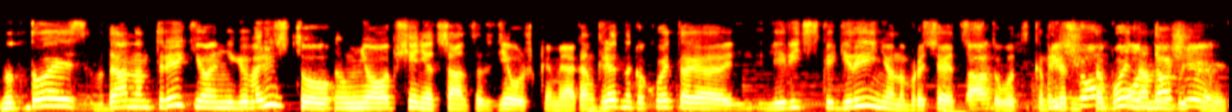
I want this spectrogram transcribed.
Ну, то есть в данном треке он не говорит, что у него вообще нет шансов с девушками, а конкретно какой-то лирической героине он обращается, Да. что вот конкретно Причем с тобой он нам даже- не быть.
